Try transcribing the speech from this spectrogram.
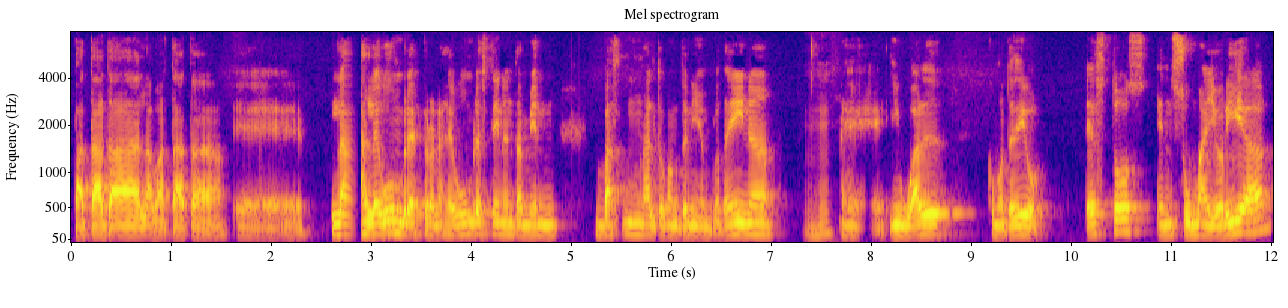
patata, la batata, eh, las legumbres, pero las legumbres tienen también un alto contenido en proteína. Igual, como te digo, estos en su mayoría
